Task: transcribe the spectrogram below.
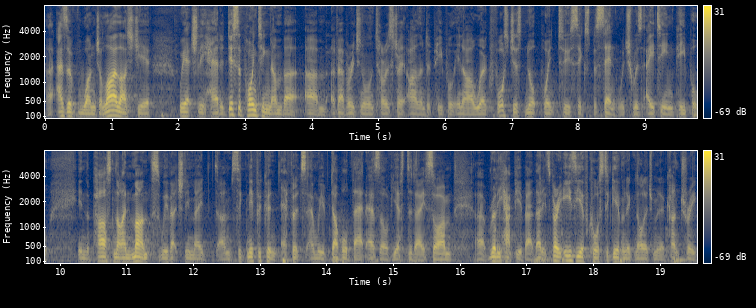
uh, as of 1 July last year, we actually had a disappointing number um, of Aboriginal and Torres Strait Islander people in our workforce, just 0.26%, which was 18 people. In the past nine months, we've actually made um, significant efforts and we've doubled that as of yesterday. So I'm uh, really happy about that. It's very easy, of course, to give an acknowledgement of country,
